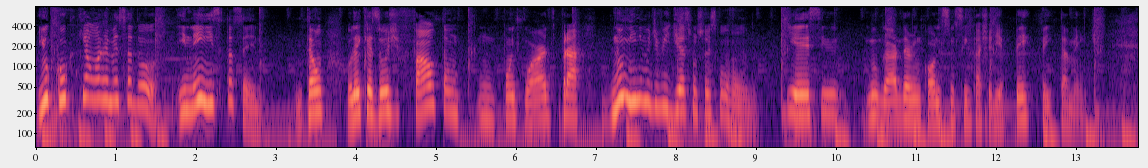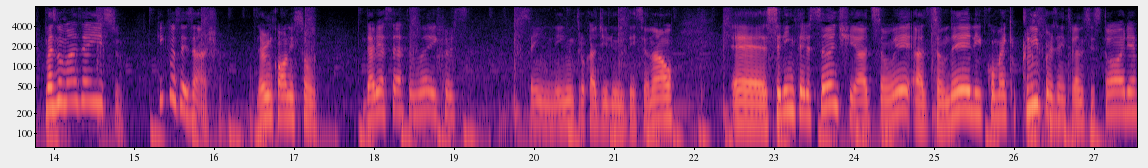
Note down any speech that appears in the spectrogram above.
E o Cook que é um arremessador. E nem isso está sendo. Então, o Lakers hoje falta um, um point guard para, no mínimo, dividir as funções com o Rondo. E esse lugar, Darren Collison se encaixaria perfeitamente. Mas no mais é isso. O que, que vocês acham? Darren Collinson daria certo no Lakers? Sem nenhum trocadilho intencional. É, seria interessante a adição, a adição dele. Como é que o Clippers entra nessa história?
